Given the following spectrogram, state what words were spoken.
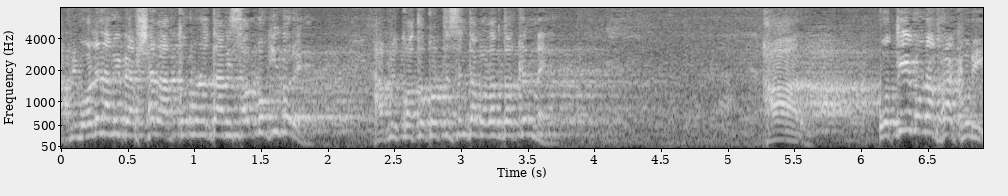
আপনি বলেন, আমি ব্যবসা লাভ করব না তো আমি সব কি করে? আপনি কত করতেছেন তা বলার দরকার নেই। আর অতি মুনাফা করি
